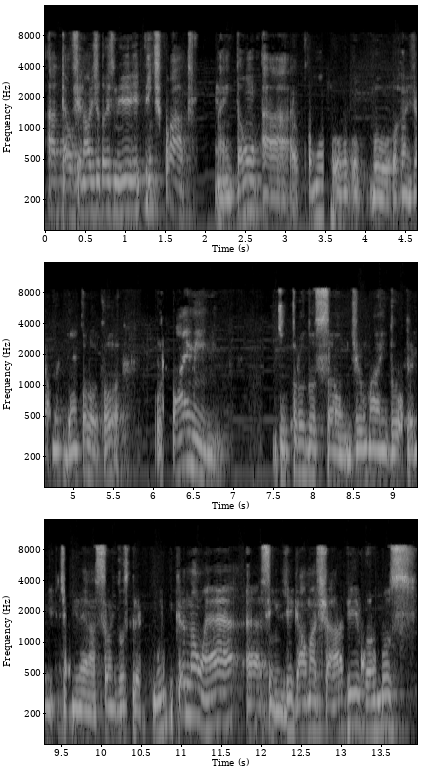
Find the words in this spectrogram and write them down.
até o final de 2024. Né? Então, a, como o, o, o Rangel muito bem colocou, o timing de produção de uma indústria de mineração, indústria química, não é, é assim, ligar uma chave e vamos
